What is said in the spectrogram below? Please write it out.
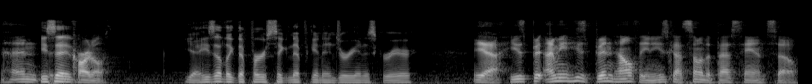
and He said- Cardinals. Yeah, he's had like the first significant injury in his career. Yeah, he's been. I mean, he's been healthy and he's got some of the best hands. So,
